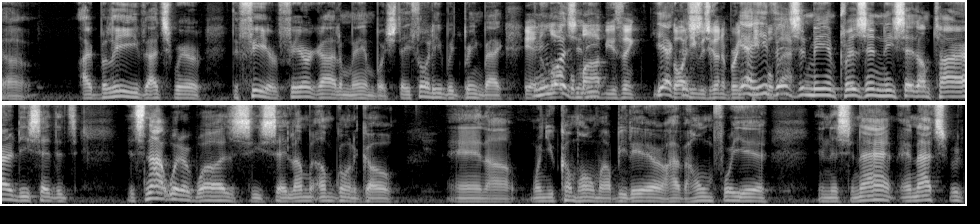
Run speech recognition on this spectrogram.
uh, I believe that's where the fear fear got him ambushed. They thought he would bring back. Yeah, and the he local wasn't. mob, He- you think, yeah, thought he was gonna bring yeah, he back. visited me in prison. And he said, "I'm tired." He said, "It's it's not what it was." He said, "I'm I'm going to go, and uh, when you come home, I'll be there. I'll have a home for you, and this and that." And that's what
